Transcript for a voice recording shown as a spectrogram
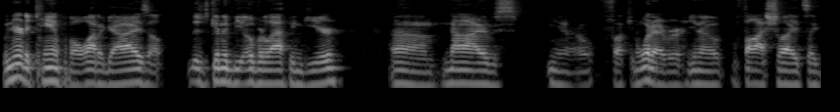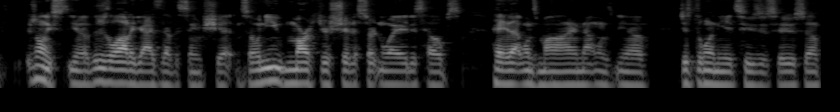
when you're at a camp with a lot of guys, there's going to be overlapping gear, um, knives, you know, fucking whatever, you know, flashlights. Like there's only, you know, there's a lot of guys that have the same shit. And so when you mark your shit a certain way, it just helps. Hey, that one's mine. That one's, you know, just delineates who's is who. So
